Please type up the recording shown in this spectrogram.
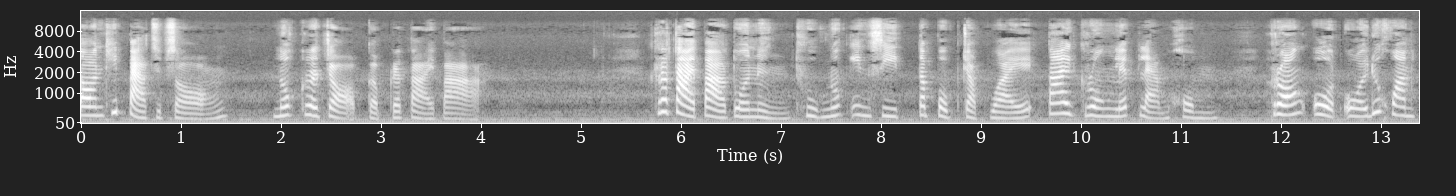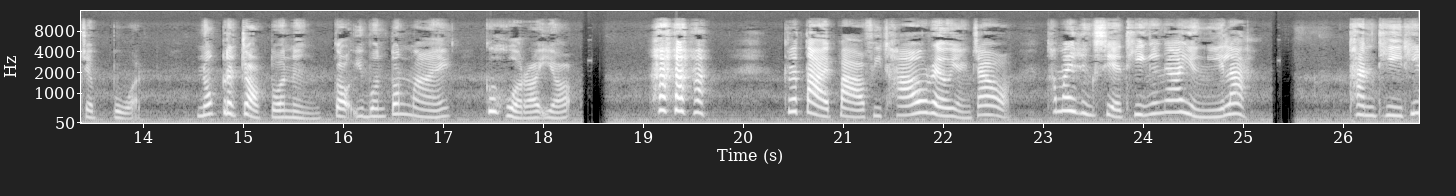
ตอนที่ 82 นกกระจอบกับกระต่ายป่า กระต่ายป่าตัวหนึ่งถูกนกอินทรีตะปบจับไว้ใต้กรงเล็บแหลมคม ร้องโอดโอยด้วยความเจ็บปวด นกกระจอกตัวหนึ่งเกาะอยู่บนต้นไม้ ก็หัวเราะเยาะฮ่าฮ่าฮ่า กระต่ายป่าฝีเท้าเร็วอย่างเจ้าทำไมถึงเสียทีง่าย ๆ อย่างนี้ล่ะ ทันทีที่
